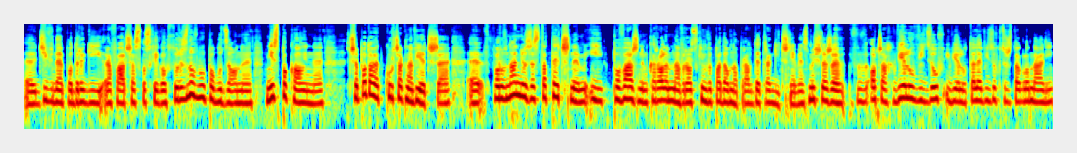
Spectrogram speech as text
e, dziwne podrygi Rafała Trzaskowskiego, który znów był pobudzony, niespokojny, trzepotał jak kurczak na wietrze, e, w porównaniu ze statecznym i poważnym Karolem Nawrockim wypadał naprawdę tragicznie. Więc myślę, że w oczach wielu widzów i wielu telewidzów, którzy to oglądali,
